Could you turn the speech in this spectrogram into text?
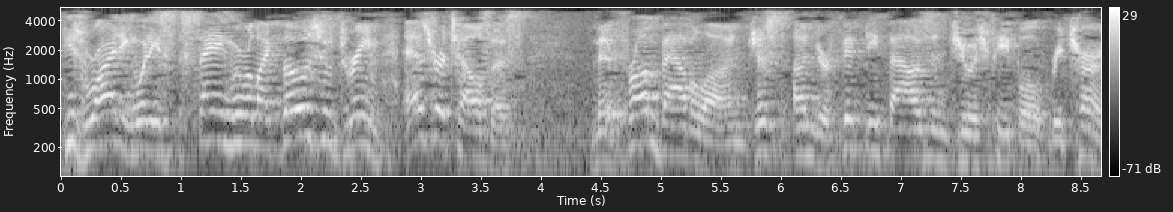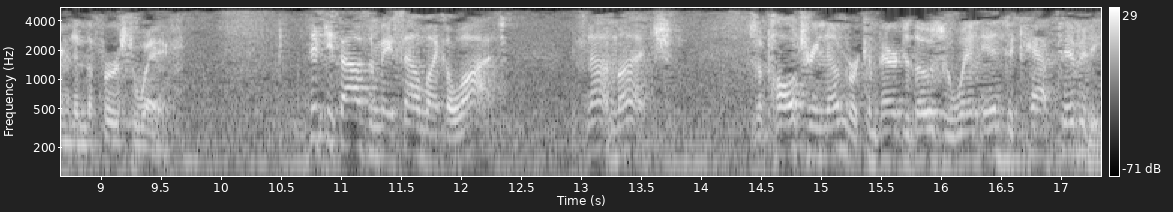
he's writing, what he's saying. We were like those who dream. Ezra tells us that from Babylon, just under 50,000 Jewish people returned in the first wave. 50,000 may sound like a lot. It's not much. It's a paltry number compared to those who went into captivity.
